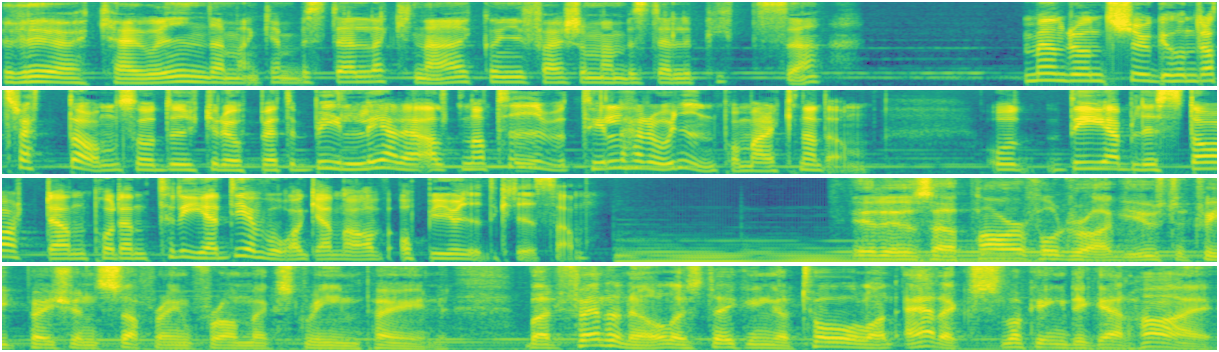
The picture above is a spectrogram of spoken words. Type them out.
rökheroin där man kan beställa knark ungefär som man beställer pizza. Men runt 2013 så dyker det upp ett billigare alternativ till heroin på marknaden. Och det blir starten på den tredje vågen av opioidkrisen. It is a powerful drug used to treat patients suffering from extreme pain. But fentanyl is taking a toll on addicts looking to get high.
